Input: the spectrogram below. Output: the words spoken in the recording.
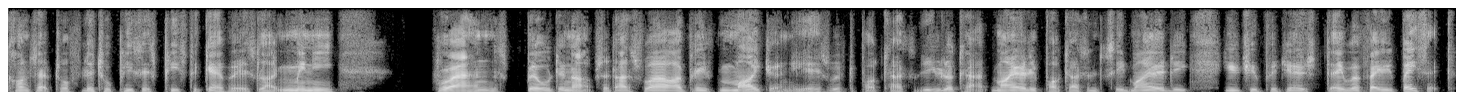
concept of little pieces pieced together. It's like mini brands building up. So that's where I believe my journey is with the podcast. You look at my early podcast and see my early YouTube videos, they were very basic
